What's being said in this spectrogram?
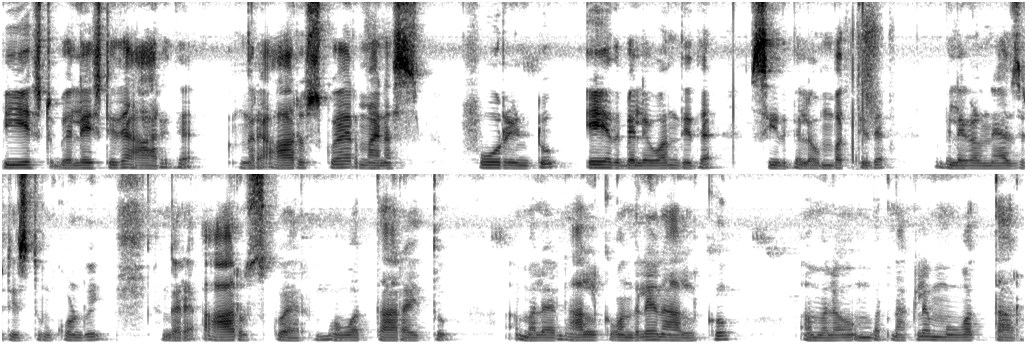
ಬಿ ಎಷ್ಟು? ಬೆಲೆ ಎಷ್ಟಿದೆ? ಆರಿದೆ ಹಂಗಾರೆ ಆರು ಸ್ಕ್ವೇರ್ ಮೈನಸ್ ಫೋರ್ ಇಂಟು ಎದ ಬೆಲೆ ಒಂದಿದೆ ಸಿದ ಬೆಲೆ ಒಂಬತ್ತಿದೆ. ಬೆಲೆಗಳನ್ನ ಆ್ಯಸ್ ಇಟ್ ಈಸ್ ತುಂಬ್ಕೊಂಡ್ವಿ. ಹಂಗಾರೆ ಆರು ಸ್ಕ್ವೇರ್ ಮೂವತ್ತಾರು ಆಯಿತು. ಆಮೇಲೆ ನಾಲ್ಕು ಒಂದಲೇ ನಾಲ್ಕು, ಆಮೇಲೆ ಒಂಬತ್ತು ನಾಲ್ಕಲೇ ಮೂವತ್ತಾರು.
